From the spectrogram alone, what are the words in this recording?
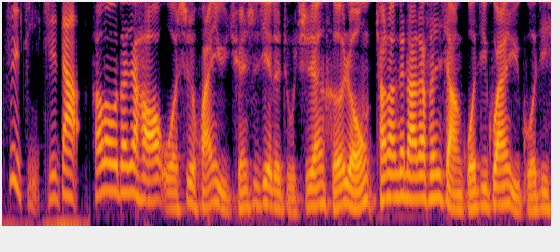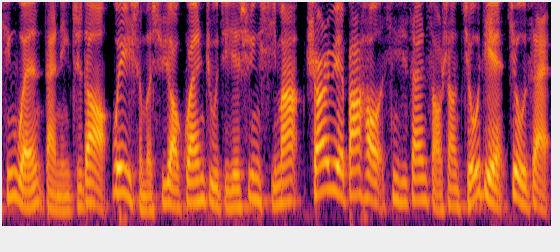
自己知道。Hello，大家好，我是寰宇全世界的主持人何荣，常常跟大家分享国际观与国际新闻。但您知道为什么需要关注这些讯息吗？十二月八号星期三早上九点，就在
